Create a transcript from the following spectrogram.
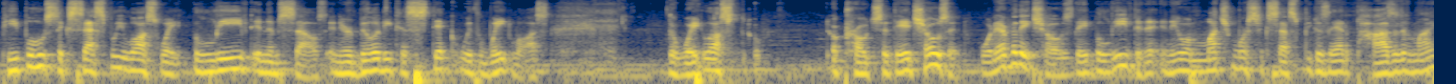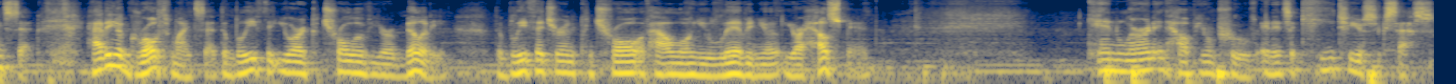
People who successfully lost weight believed in themselves and their ability to stick with weight loss. The weight loss approach that they had chosen. Whatever they chose, they believed in it and they were much more successful because they had a positive mindset. Having a growth mindset, the belief that you are in control of your ability, the belief that you're in control of how long you live and your, your health span, can learn and help you improve. And it's a key to your success.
